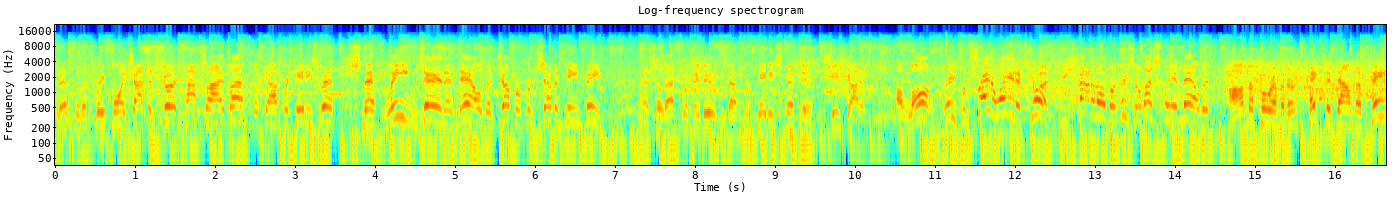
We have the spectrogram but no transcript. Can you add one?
Smith with a three-point shot that's good. Top side left. Look out for Katie Smith. Smith leans in and nails a jumper from 17 feet. And so that's what they do because that's where Katie Smith is. And she's got it. A long three from straight away, and it's good. She shot it over Lisa Leslie and nailed it on the perimeter. Takes it down the paint,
